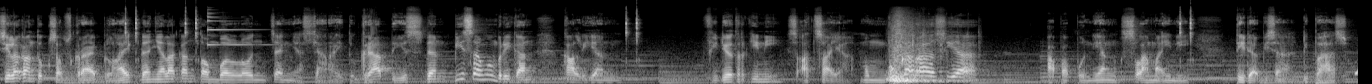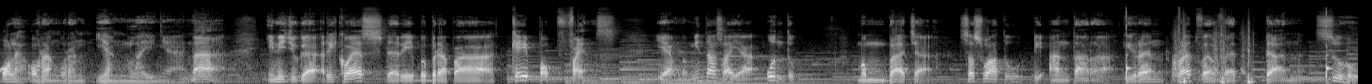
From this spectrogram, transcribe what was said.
Silakan untuk subscribe, like, dan nyalakan tombol loncengnya secara itu gratis dan bisa memberikan kalian video terkini saat saya membuka rahasia apa pun yang selama ini tidak bisa dibahas oleh orang-orang yang lainnya. Nah, ini juga request dari beberapa K-pop fans yang meminta saya untuk membaca sesuatu di antara Iren Red Velvet dan Suho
